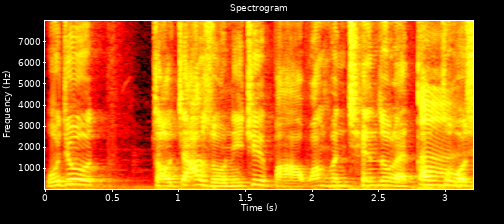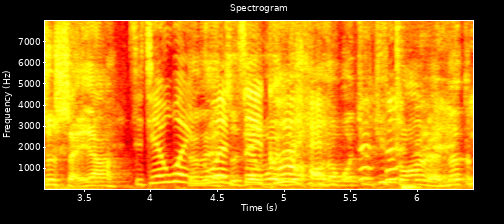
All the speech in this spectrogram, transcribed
我就。找家属，你去把亡魂牵出来，告诉我是谁呀？直接问一问，直接问就好了，我就去抓人，那 不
